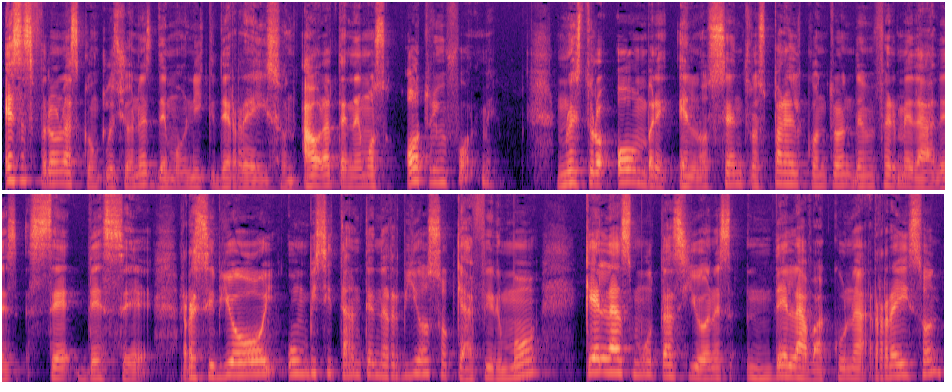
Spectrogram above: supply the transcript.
Esas fueron las conclusiones de Monique de Reyson. Ahora tenemos otro informe. Nuestro hombre en los Centros para el Control de Enfermedades, CDC, recibió hoy un visitante nervioso que afirmó que las mutaciones de la vacuna Rayson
